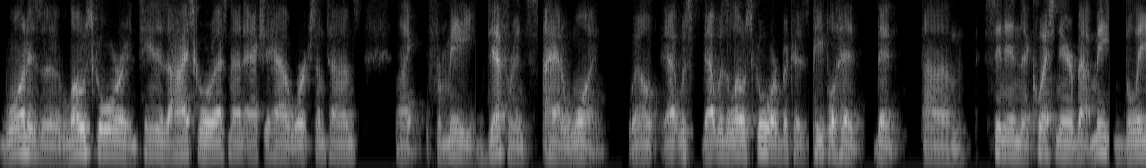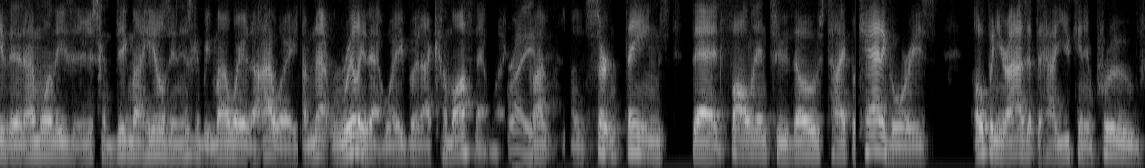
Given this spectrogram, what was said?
one is a low score and 10 is a high score. That's not actually how it works sometimes. Like for me deference i had a one. Well that was that was a low score because people had that um, sent in the questionnaire about me believe that i'm one of these that are just going to dig my heels in. This is going to be my way or the highway. I'm not really that way but i come off that way. Right. So I, you know, certain things that fall into those type of categories open your eyes up to how you can improve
